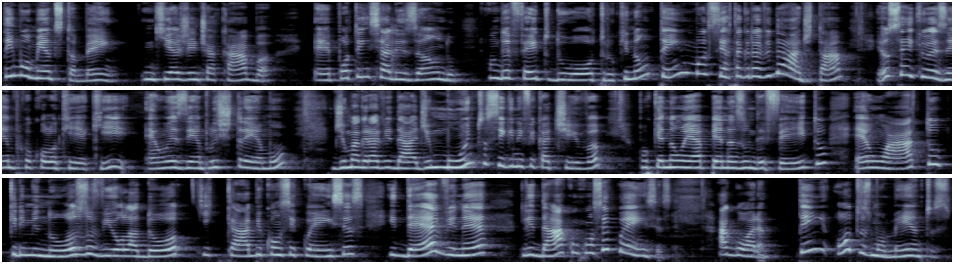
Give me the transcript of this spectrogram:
Tem momentos também em que a gente acaba é, potencializando um defeito do outro que não tem uma certa gravidade, tá? Eu sei que o exemplo que eu coloquei aqui é um exemplo extremo de uma gravidade muito significativa, porque não é apenas um defeito, é um ato criminoso, violador, que cabe consequências e deve, né, lidar com consequências. Agora, tem outros momentos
